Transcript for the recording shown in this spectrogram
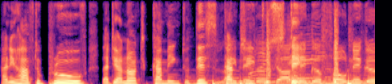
and you have to prove that you are not coming to this country to stay. Nigga, nigga,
